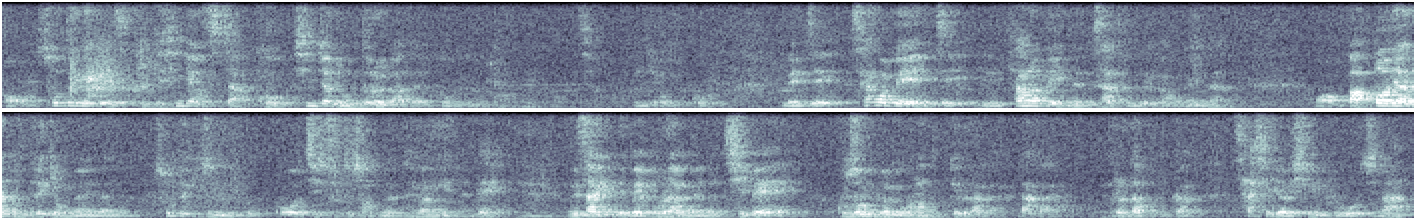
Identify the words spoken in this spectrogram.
어, 소득에 대해서 그렇게 신경 쓰지 않고 심지어 용돈을 받아요. 받아요. 그렇죠. 문제가 있고. 근데 이제 상업에 이제 이 현업에 있는 의사들의 경우에는 어, 맞벌이하는 분들의 경우에는 소득이 좀 높고 지출도 적은 성향이 있는데 의사인데 매부를 하면은 집에 고정비용이 워낙 높게 나가요. 나가요. 그러다 보니까 사실 열심히 들어오지나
